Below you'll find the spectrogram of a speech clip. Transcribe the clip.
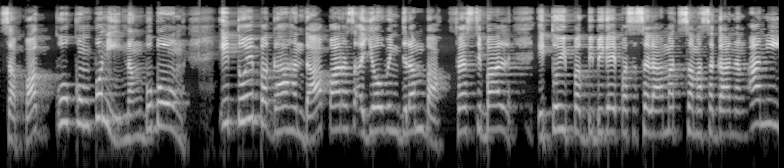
sa pagkukumpuni ng bubong. Ito'y paghahanda para sa Ayowing Dilambak Festival. Ito'y pagbibigay pasasalamat sa masaganang ani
